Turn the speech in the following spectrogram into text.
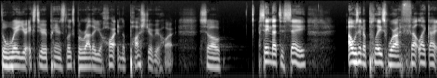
the way your exterior appearance looks, but rather your heart and the posture of your heart. So saying that to say, I was in a place where I felt like I,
